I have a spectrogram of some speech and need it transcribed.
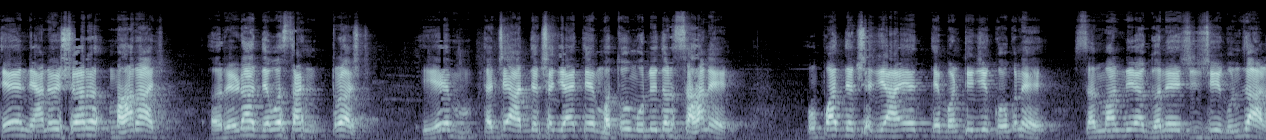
ते ज्ञानेश्वर महाराज रेडा देवस्थान ट्रस्ट. हे त्याचे अध्यक्ष जे आहेत ते मथू मुरलीधर सहाने उपाध्यक्ष जे आहेत ते बंटीजी कोकणे सन्माननीय गणेशजी गुंजाळ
